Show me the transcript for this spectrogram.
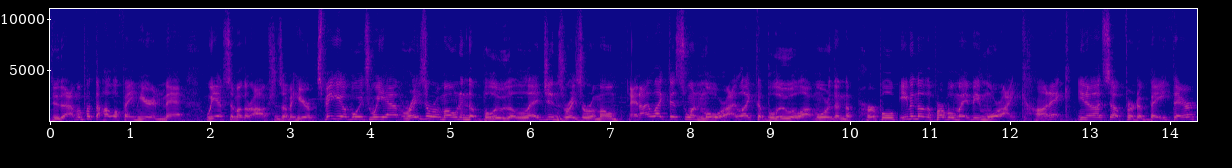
do that. I'm going to put the Hall of Fame here in meh. We have some other options over here. Speaking of which, we have Razor Ramon in the blue, the Legends Razor Ramon, and I like this one more. I like the blue a lot more than the purple, even though the purple may be more iconic. You know, that's up for debate there.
